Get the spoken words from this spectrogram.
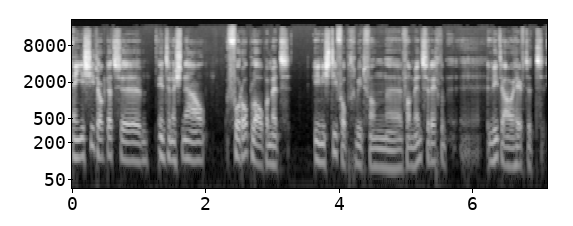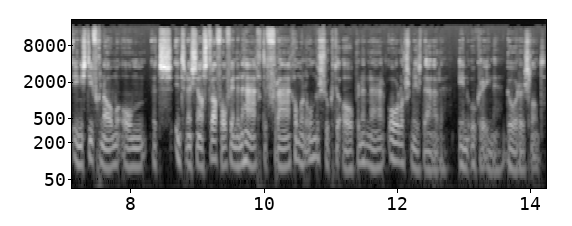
En je ziet ook dat ze internationaal voorop lopen met initiatief op het gebied van, uh, van mensenrechten. Uh, Litouwen heeft het initiatief genomen om het internationaal strafhof in Den Haag te vragen om een onderzoek te openen naar oorlogsmisdaden in Oekraïne door Rusland.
